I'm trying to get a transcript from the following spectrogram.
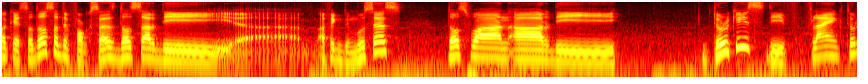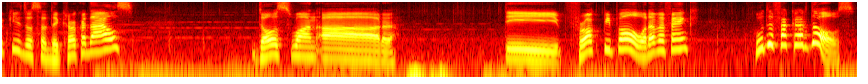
Okay, so those are the foxes. Those are the, uh, I think the mooses. Those one are the turkeys, the flying turkeys. Those are the crocodiles. Those one are the frog people, whatever thing. Who the fuck are those?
